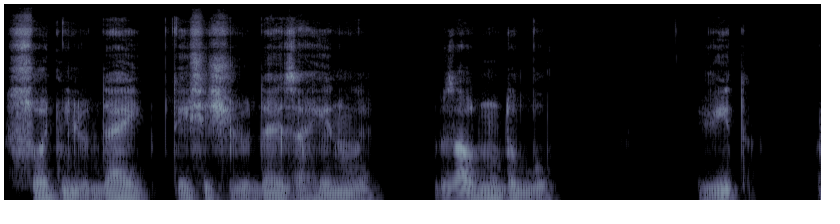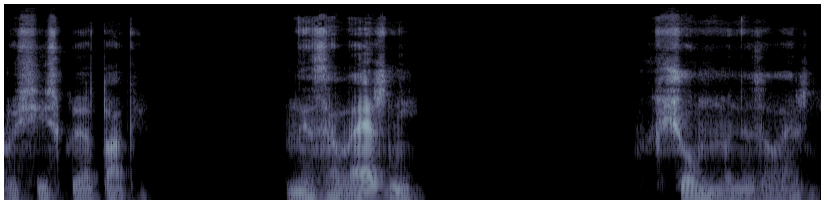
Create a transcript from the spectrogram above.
сотні людей, тисячі людей загинули за одну добу від російської атаки. Незалежні? В чому ми незалежні?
